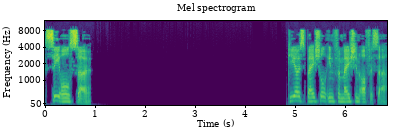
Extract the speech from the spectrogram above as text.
See also Geospatial Information Officer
